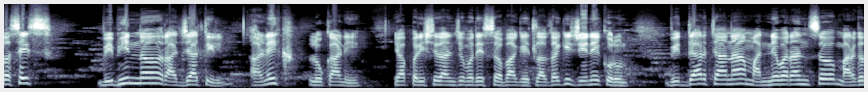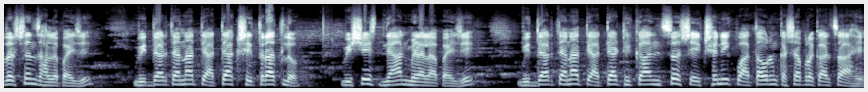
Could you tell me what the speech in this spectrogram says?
तसेच विभिन्न राज्यातील अनेक लोकांनी या परिषदांच्यामध्ये सहभाग घेतला होता की जेणेकरून विद्यार्थ्यांना मान्यवरांचं मार्गदर्शन झालं पाहिजे. विद्यार्थ्यांना त्या त्या क्षेत्रातलं विशेष ज्ञान मिळायला पाहिजे. विद्यार्थ्यांना त्या त्या ठिकाणचं शैक्षणिक वातावरण कशा प्रकारचं आहे?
